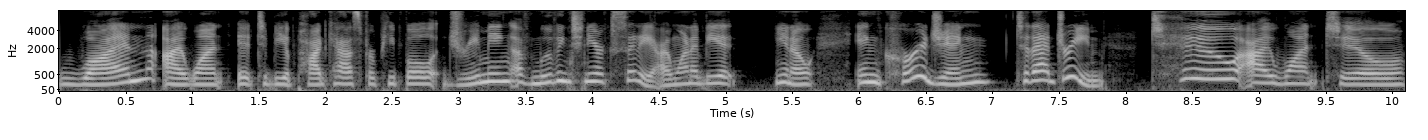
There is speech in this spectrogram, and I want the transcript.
One, I want it to be a podcast for people dreaming of moving to New York City. I want to be, you know, encouraging to that dream. Two, I want to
